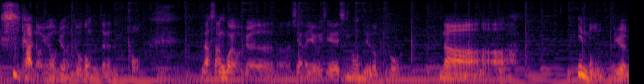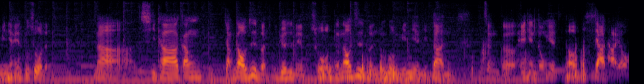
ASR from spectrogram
细看哦，因为我觉得很多公司真的是不错。那上柜我觉得现在也有一些新公司也都不错。那印尼我觉得明年也不错的。那其他刚讲到日本，我觉得日本也不错。等到日本如果明年一旦整个黑田东彦只要下台哦，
